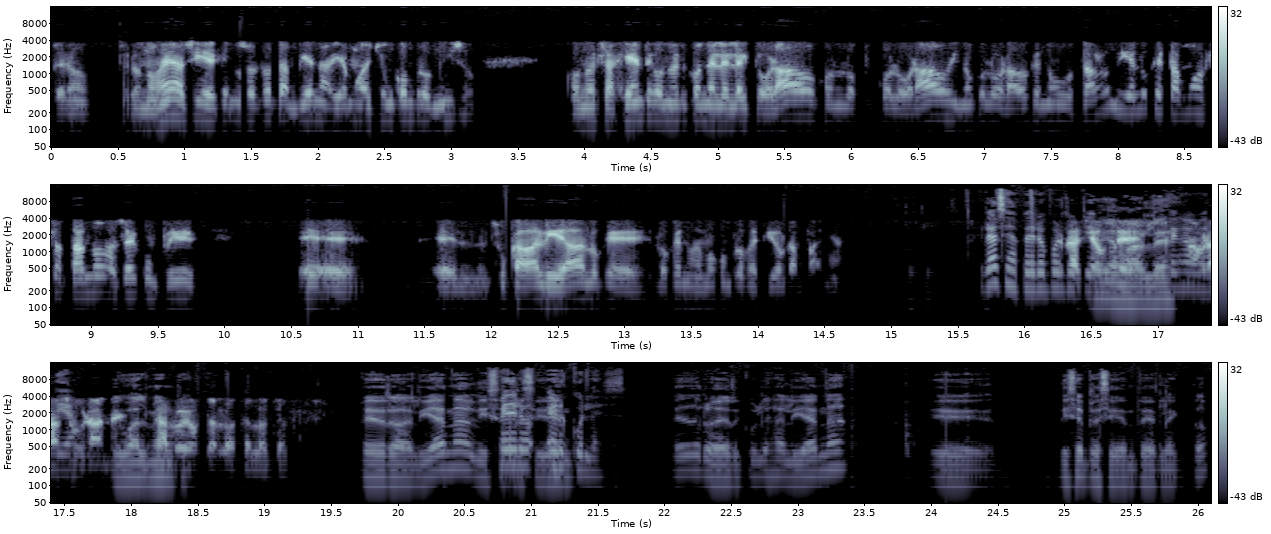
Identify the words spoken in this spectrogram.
pero, pero no es así, es que nosotros también habíamos hecho un compromiso con nuestra gente, con el, con el electorado, con los colorados y no colorados que nos votaron, y es lo que estamos tratando de hacer cumplir eh, en su cabalidad lo que, lo que nos hemos comprometido en campaña. Gracias, Pedro, por tu tiempo. Un abrazo grande. Igualmente. Hasta luego, hasta luego, Pedro Aliana, vicepresidente. Pedro Hércules. Pedro Hércules Aliana, eh, vicepresidente electo.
